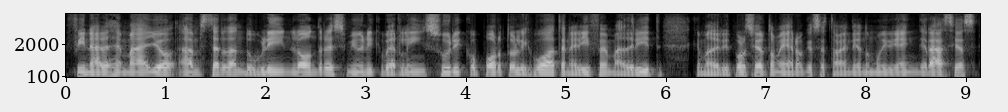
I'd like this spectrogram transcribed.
finales de mayo, Ámsterdam, Dublín, Londres, Múnich, Berlín, Zúrich, Oporto, Lisboa, Tenerife, Madrid, que Madrid por cierto me dijeron que se está vendiendo muy bien, gracias,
